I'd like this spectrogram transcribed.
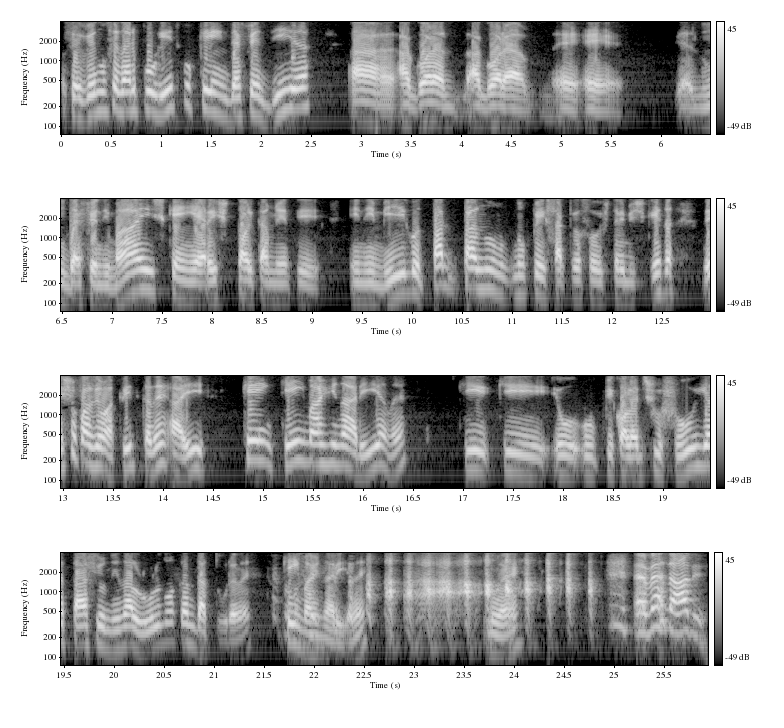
Você vê no cenário político quem defendia agora, agora é, é, é, não defende mais, quem era historicamente inimigo, para não, não pensar que eu sou extrema esquerda, deixa eu fazer uma crítica, né? Aí, quem, quem imaginaria, né? Que, que o, o picolé de chuchu ia estar tá se unindo a Lula numa candidatura, né? Quem imaginaria, né? Não é? É verdade.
